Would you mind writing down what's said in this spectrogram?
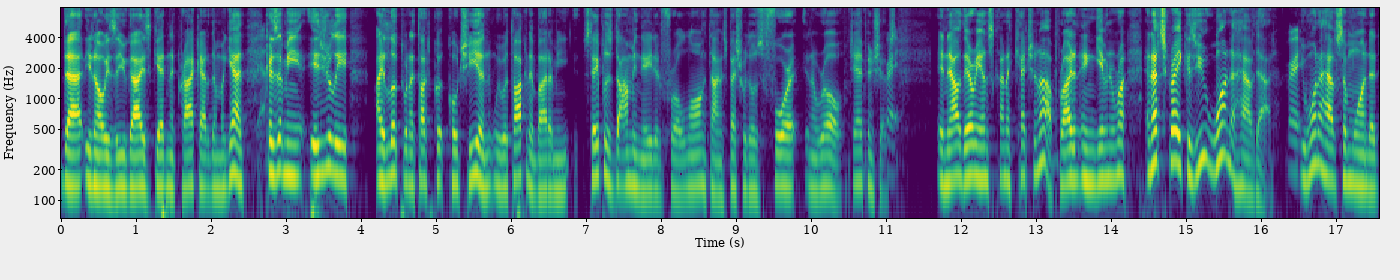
That you know is that you guys getting a crack at them again. Yeah. Because I mean, usually I looked when I talked to Coach Ian. We were talking about. I mean, Staples dominated for a long time, especially those four in a row championships. Right. And now Darien's kind of catching up, right, and, and giving a run, and that's great because you want to have that. Right. You want to have someone that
